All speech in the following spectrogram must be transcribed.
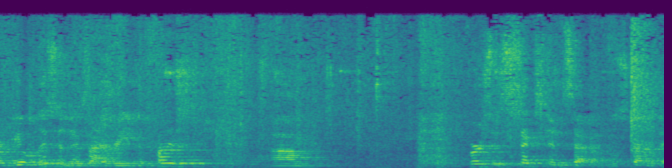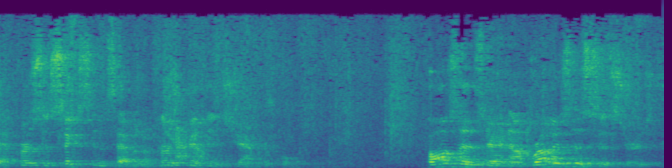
or you'll listen as I read the first um, verses 6 and 7. We'll start with that. Verses 6 and 7 of 1 Corinthians chapter 4. Paul says there, Now, brothers and sisters,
